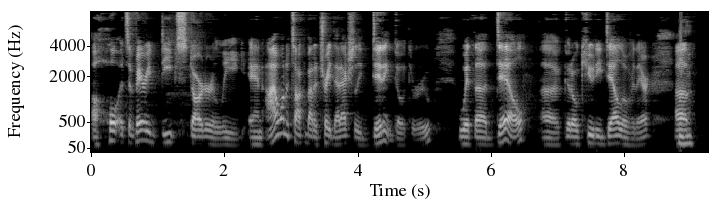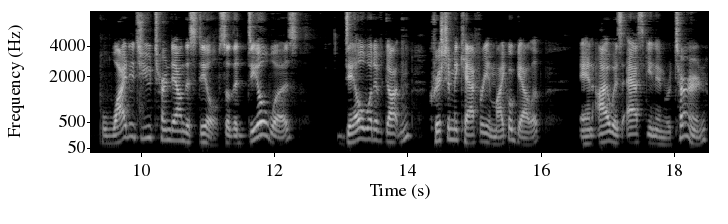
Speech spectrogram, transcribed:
a whole it's a very deep starter league. And I want to talk about a trade that actually didn't go through with uh, Dale, uh, good old cutie Dale over there. Uh, mm-hmm. Why did you turn down this deal? So the deal was Dale would have gotten Christian McCaffrey and Michael Gallup, and I was asking in return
